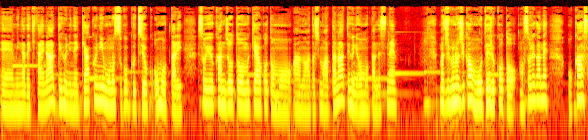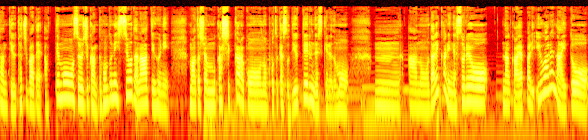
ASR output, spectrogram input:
えー、みんなで行きたいなっていうふうにね、逆にものすごく強く思ったり、そういう感情と向き合うことも、あの、私もあったなっていうふうに思ったんですね。まあ自分の時間を持てること、まあそれがね、お母さんっていう立場であっても、そういう時間って本当に必要だなっていうふうに、まあ私は昔からこのポッドキャストで言っているんですけれども、うん、あの、誰かにね、それをなんかやっぱり言われないと、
